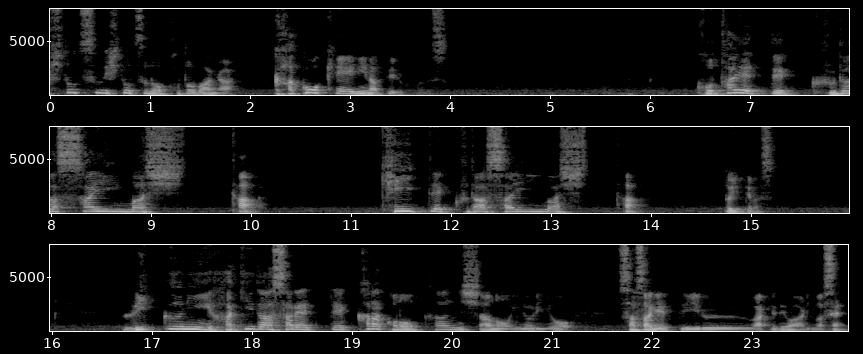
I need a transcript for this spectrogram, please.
一つ一つの言葉が過去形になっていることです。答えてくださいました。聞いてくださいました。と言っています。陸に吐き出されてからこの感謝の祈りを捧げているわけではありません。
